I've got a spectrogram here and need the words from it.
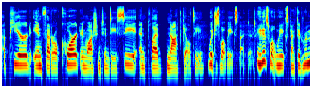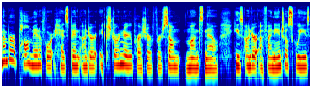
appeared in federal court in Washington, D.C., and pled not guilty, which is what we expected. It is what we expected. Remember, Paul Manafort has been under extraordinary pressure for some months now. He's under a financial squeeze,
